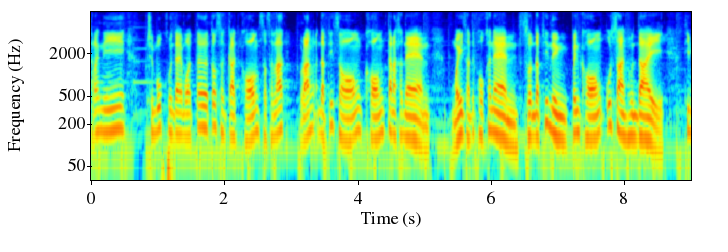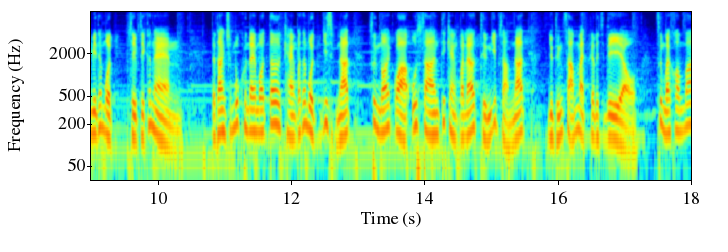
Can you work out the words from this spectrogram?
ครั้งนี้ชอนบุกฮุนไดมอเตอร์ต้นสังกัดของสัสลักรั้งอันดับที่ 2 ของตารางคะแนนมี36 คะแนน ส่วนอันดับที่ 1 เป็นของอุลซานฮุนไดที่มีทั้งหมด 44 คะแนน แต่ทางชมุกคุณไดมอเตอร์แข่งไปทั้งหมด 20 นัด ซึ่งน้อยกว่าอุซานที่แข่งไปแล้วถึง 23 นัด อยู่ถึง 3 แมตช์กันเลยทีเดียว ซึ่งหมายความว่า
